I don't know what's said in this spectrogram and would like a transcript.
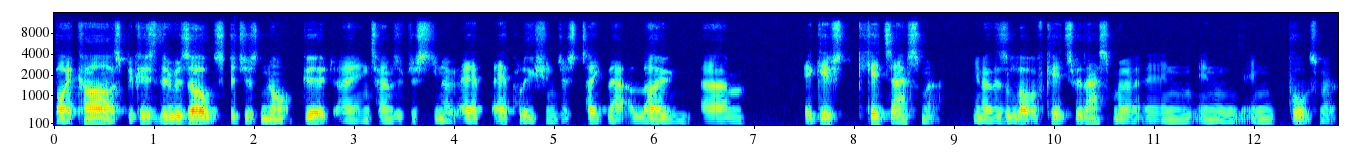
by cars because the results are just not good uh, in terms of just you know air, air pollution just take that alone. Um, it gives kids asthma. You know there's a lot of kids with asthma in in in portsmouth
